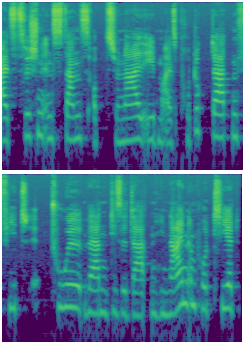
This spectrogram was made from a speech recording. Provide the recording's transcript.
als Zwischeninstanz optional eben als Produktdatenfeed-Tool werden diese Daten hineinimportiert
